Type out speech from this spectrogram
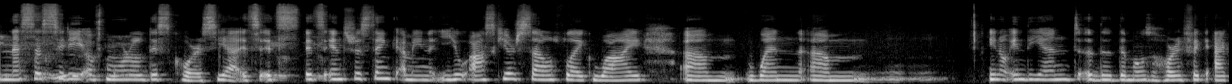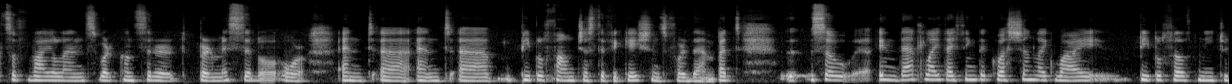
Necessity of moral discourse. Yeah, it's it's it's interesting. I mean, you ask yourself like why um, when um, you know, in the end, the, the most horrific acts of violence were considered permissible or, and, uh, and, uh, people found justifications for them. But uh, so in that light, I think the question, like why people felt need to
